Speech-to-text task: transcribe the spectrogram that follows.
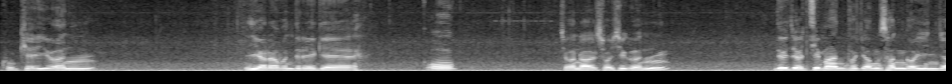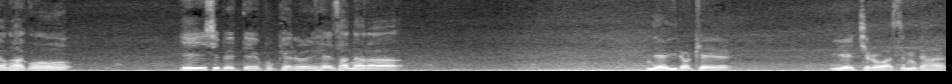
국회의원 여러분들에게 꼭 전할 소식은 늦었지만 부정선거 인정하고 21대 국회를 해산하라. 네 이렇게 외치러 왔습니다.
